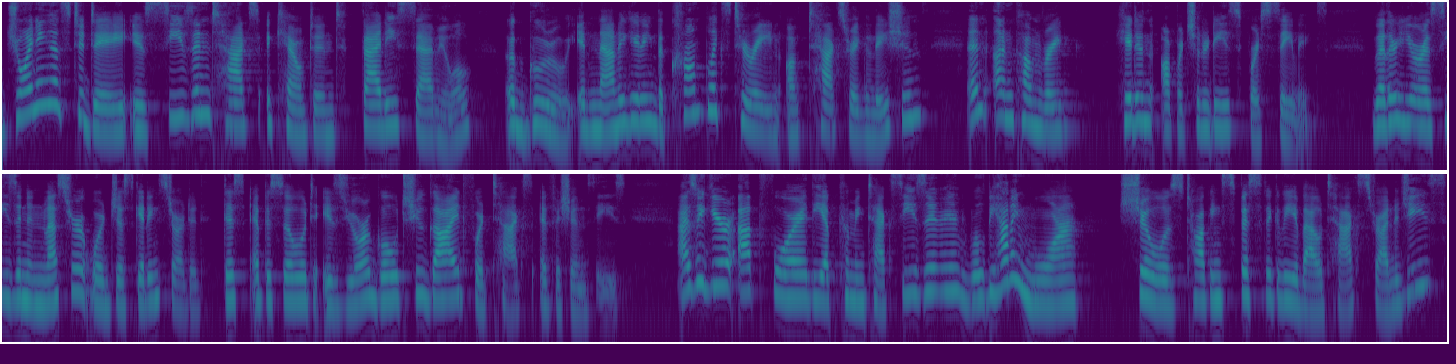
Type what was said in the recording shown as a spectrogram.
Joining us today is seasoned tax accountant Fady Samuel, a guru in navigating the complex terrain of tax regulations and uncovering hidden opportunities for savings. Whether you're a seasoned investor or just getting started, this episode is your go to guide for tax efficiencies. As we gear up for the upcoming tax season, we'll be having more shows talking specifically about tax strategies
